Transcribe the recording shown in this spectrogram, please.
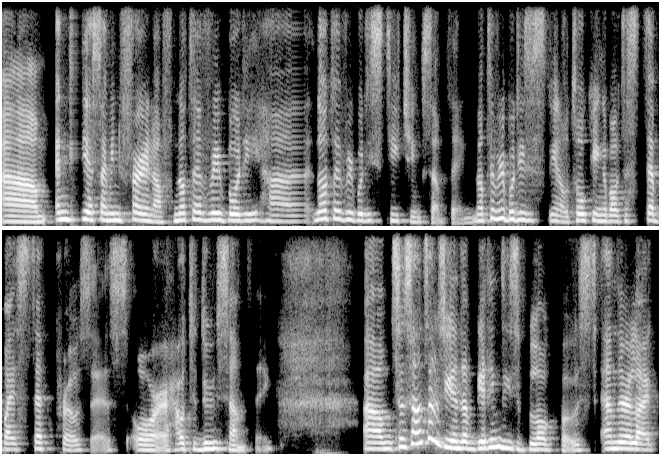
um, and yes i mean fair enough not everybody has not everybody's teaching something. Not everybody's you know talking about a step-by-step process or how to do something um, so sometimes you end up getting these blog posts and they're like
